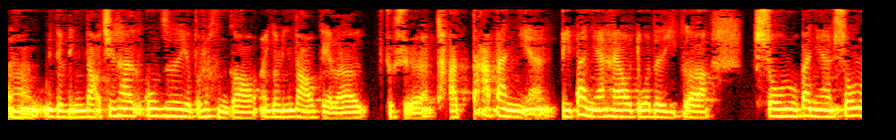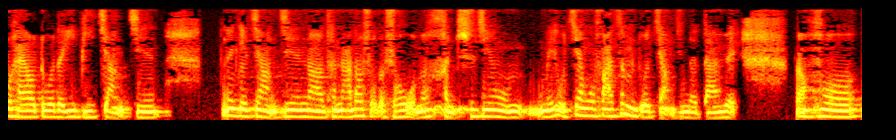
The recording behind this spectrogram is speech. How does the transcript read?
嗯，那个领导其实他工资也不是很高，那个领导给了就是他大半年比半年还要多的一个收入，半年收入还要多的一笔奖金。那个奖金呢，他拿到手的时候我们很吃惊，我们没有见过发这么多奖金的单位。然后，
